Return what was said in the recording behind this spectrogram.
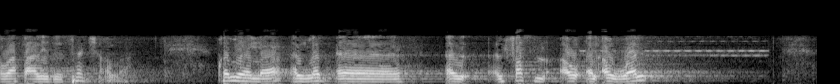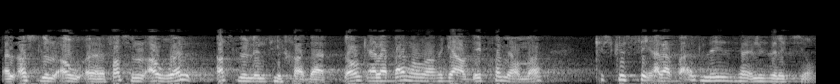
on va parler de ça, Inch'Allah Premièrement, الفصل الأول الأصل الأول الفصل الأول أصل الانتخابات donc à la base on va regarder premièrement qu'est-ce que c'est à la base les, les élections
